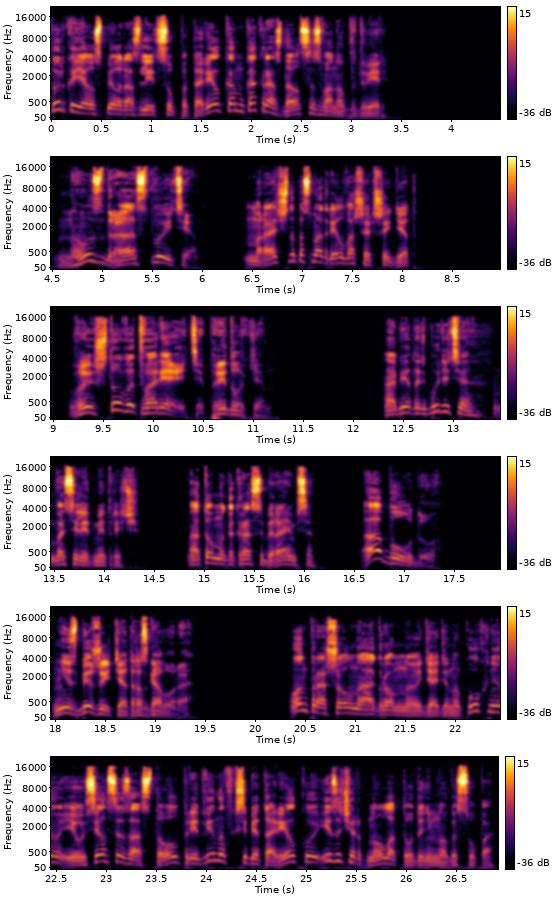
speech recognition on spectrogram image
Только я успел разлить суп по тарелкам, как раздался звонок в дверь. «Ну, здравствуйте!» — мрачно посмотрел вошедший дед. «Вы что вытворяете, придурки?» «Обедать будете, Василий Дмитриевич? А то мы как раз собираемся». «А буду. Не сбежите от разговора». Он прошел на огромную дядину кухню и уселся за стол, придвинув к себе тарелку и зачерпнул оттуда немного супа.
